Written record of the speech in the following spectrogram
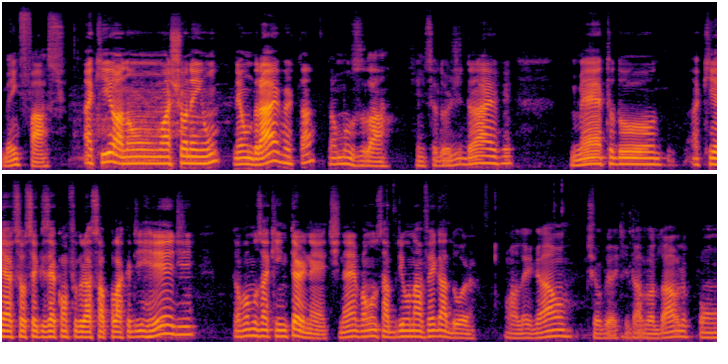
Bem fácil. Aqui, ó, não, não achou nenhum, nenhum driver, tá? Vamos lá. Gerenciador de drive. Método. Aqui é se você quiser configurar sua placa de rede. Então vamos aqui internet, né? Vamos abrir um navegador. Ó, legal. Deixa eu ver aqui www.01ti.com.br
